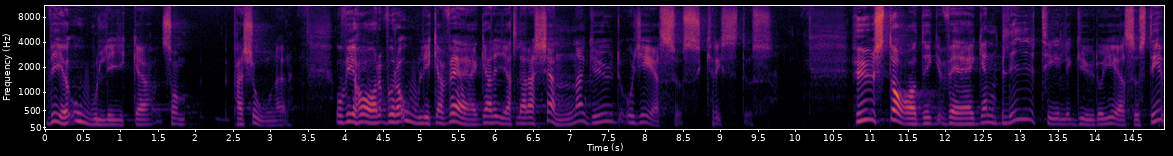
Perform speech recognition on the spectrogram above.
Vi är olika som personer och vi har våra olika vägar i att lära känna Gud och Jesus Kristus. Hur stadig vägen blir till Gud och Jesus, det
